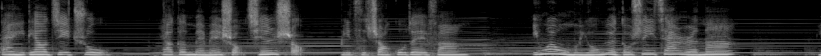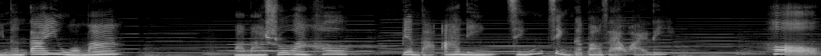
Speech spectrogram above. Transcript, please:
但一定要记住，要跟妹妹手牵手，彼此照顾对方。因为我们永远都是一家人呐，你能答应我吗？妈妈说完后，便把阿宁紧紧地抱在怀里。后，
